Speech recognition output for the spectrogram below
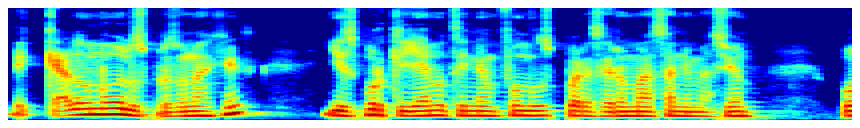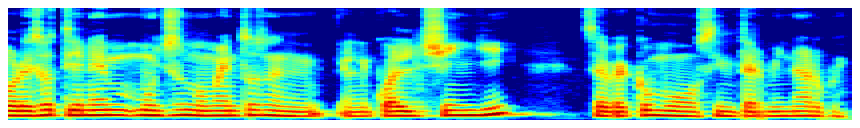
de cada uno de los personajes. Y es porque ya no tenían fondos para hacer más animación. Por eso tiene muchos momentos en, en el cual Shinji se ve como sin terminar, güey.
